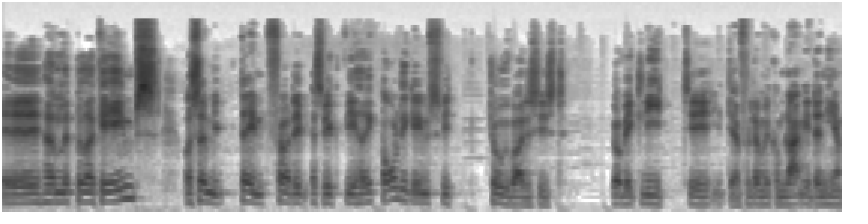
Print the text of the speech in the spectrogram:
Øh, havde lidt bedre games. Og så dagen før det, altså vi, vi havde ikke dårlige games, vi tog bare det sidste. Det var vi ikke lige til, jeg følte, at vi kom langt i den her.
